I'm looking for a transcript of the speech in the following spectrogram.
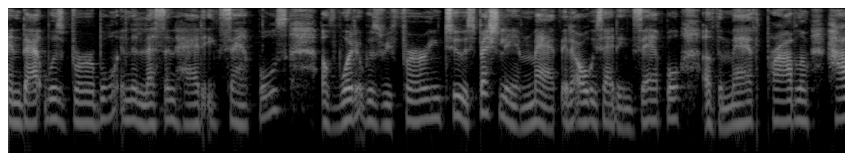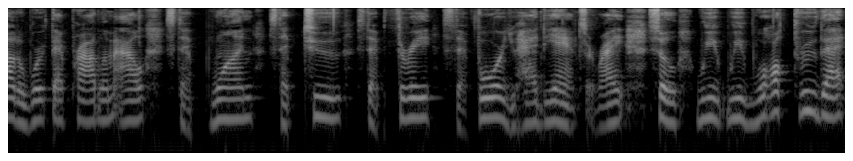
and that was verbal and the lesson had examples of what it was referring to especially in math. It always had an example of the math problem how to work that problem out. Step one step two step three step four you had the answer right? So we we walked through that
